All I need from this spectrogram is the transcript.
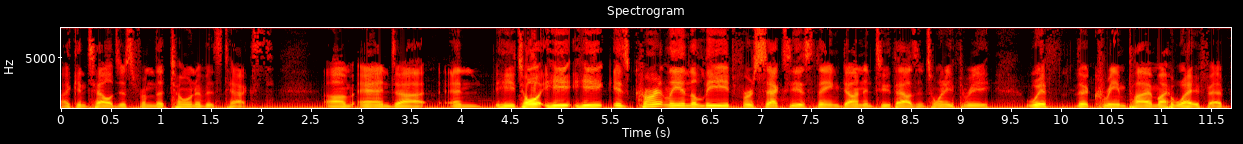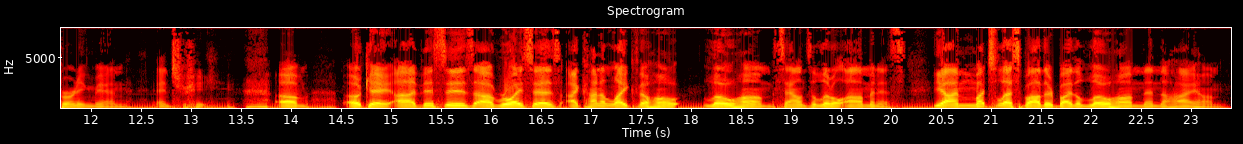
I can tell just from the tone of his text. Um, and uh, and he told he he is currently in the lead for sexiest thing done in 2023 with the cream pie my wife at Burning Man entry. um, okay, uh, this is uh, Roy says I kind of like the ho- low hum. Sounds a little ominous. Yeah, I'm much less bothered by the low hum than the high hum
